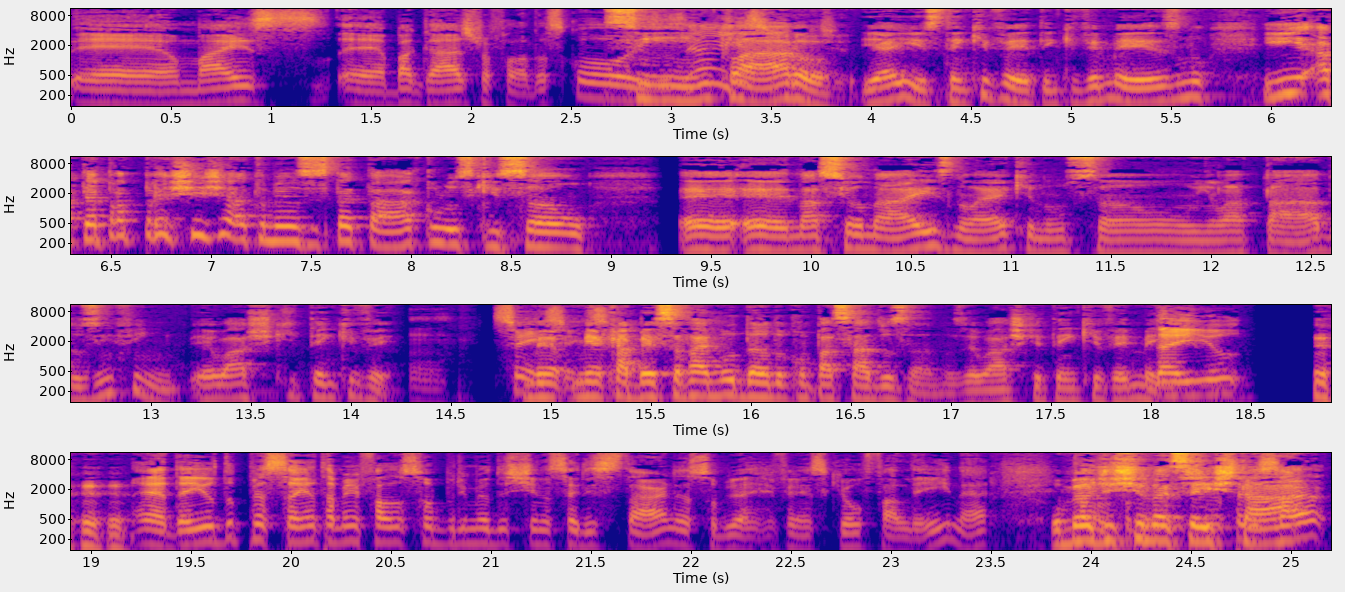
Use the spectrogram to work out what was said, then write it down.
é, mais é, bagagem para falar das coisas. Sim, é claro. Isso, e é isso, tem que ver, tem que ver mesmo. E até para prestigiar também os espetáculos que são. É, é, nacionais, não é? Que não são enlatados, enfim, eu acho que tem que ver. Hum. Sim, minha, sim, minha sim. cabeça vai mudando com o passar dos anos. Eu acho que tem que ver mesmo. Daí é, daí o do Peçanha também fala sobre Meu Destino Ser Star, né? Sobre a referência que eu falei, né? O Meu Destino é Ser Star, Star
